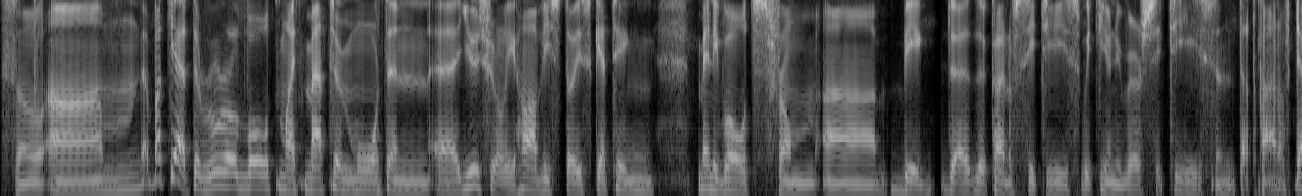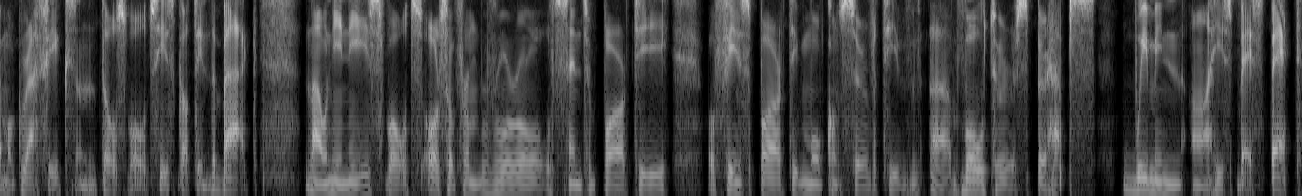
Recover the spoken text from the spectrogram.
So, um, but yeah, the rural vote might matter more than uh, usually. Haavisto is getting many votes from uh, big, the, the kind of cities with universities and that kind of demographics, and those votes he's got in the back. Now Nini's votes also from rural center party or Finns party, more conservative uh, voters, perhaps women are his best bet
